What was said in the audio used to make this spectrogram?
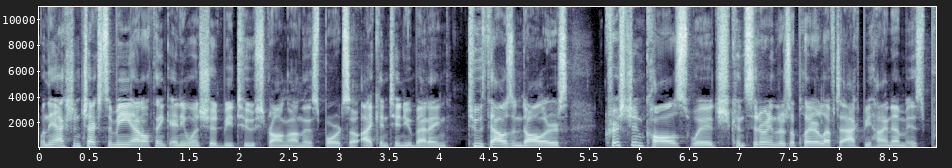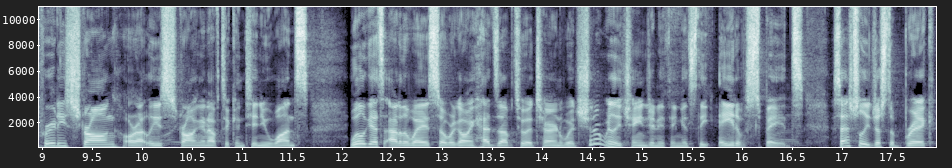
When the action checks to me, I don't think anyone should be too strong on this board, so I continue betting $2,000. Christian calls, which, considering there's a player left to act behind him, is pretty strong, or at least strong enough to continue once. Will gets out of the way, so we're going heads up to a turn, which shouldn't really change anything. It's the Eight of Spades. Essentially just a brick.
